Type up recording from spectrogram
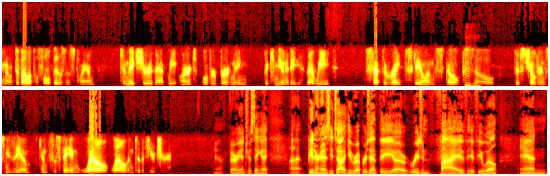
you know, develop a full business plan to make sure that we aren't overburdening the community, that we set the right scale and scope Mhm. so this children's museum can sustain well, well into the future. Yeah, very interesting. I, uh, Peter, and as you talk, you represent the uh, Region 5, if you will, and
